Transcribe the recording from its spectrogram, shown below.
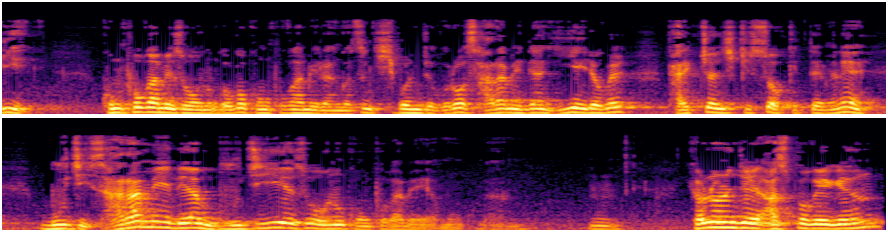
이 공포감에서 오는 거고 공포감이라는 것은 기본적으로 사람에 대한 이해력을 발전시킬 수 없기 때문에 무지, 사람에 대한 무지에서 오는 공포감이에요. 공포감. 음. 결론은 이제 아스퍼거에게는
